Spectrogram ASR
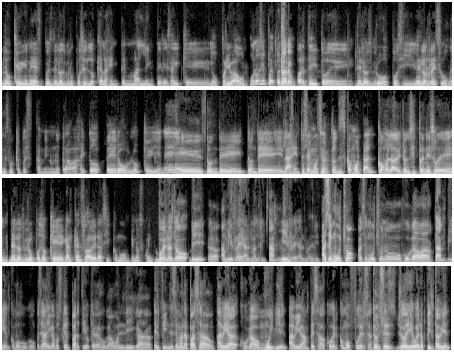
lo que viene después de los grupos es lo que a la gente más le interesa y que lo priva a uno. Uno se puede perder Claro. un partidito de, de los grupos y ve los resúmenes, porque pues también uno trabaja y todo, pero lo que viene es donde, donde la gente se emociona. Entonces, como tal, ¿cómo la ve Johncito en eso de, de los grupos o qué alcanzó a ver así como que nos cuenta? Bueno, yo vi uh, a mi Real Madrid, a mi Real Madrid. Hace mucho, hace mucho no jugaba tan bien como jugó. O sea, digamos que el partido que había jugado en Liga el fin de semana pasado había jugado muy bien, había empezado a coger como fuerza. Entonces yo dije, bueno, pinta bien,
